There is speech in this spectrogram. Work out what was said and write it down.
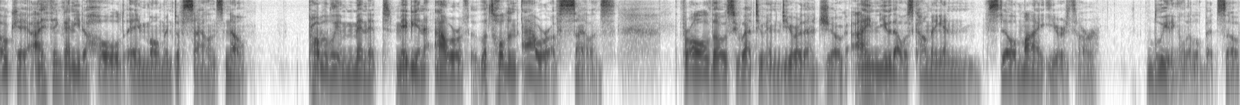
Okay, I think I need to hold a moment of silence. No, probably a minute, maybe an hour of, let's hold an hour of silence for all those who had to endure that joke. I knew that was coming, and still my ears are bleeding a little bit. So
